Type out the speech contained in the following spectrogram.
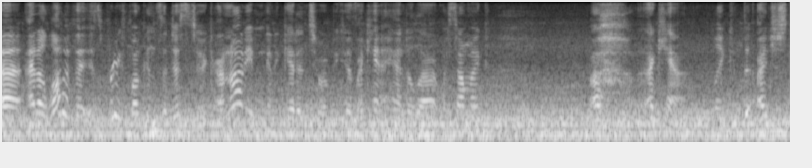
Uh, and a lot of it is pretty fucking sadistic. I'm not even gonna get into it because I can't handle that. My stomach, uh, I can't. Like, I just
